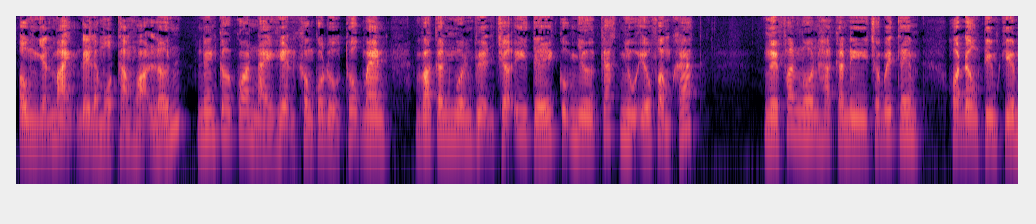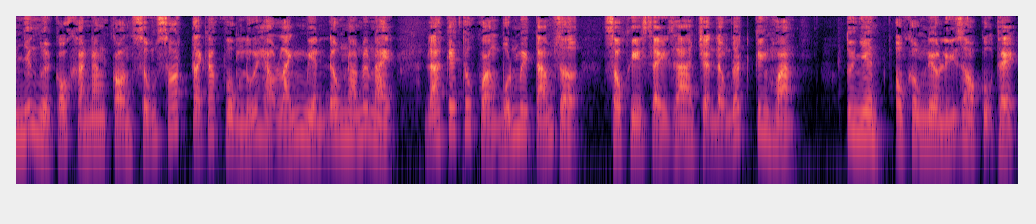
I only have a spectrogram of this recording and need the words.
Ông nhấn mạnh đây là một thảm họa lớn nên cơ quan này hiện không có đủ thuốc men và cần nguồn viện trợ y tế cũng như các nhu yếu phẩm khác. Người phát ngôn Hakani cho biết thêm, hoạt động tìm kiếm những người có khả năng còn sống sót tại các vùng núi hẻo lánh miền đông nam nước này đã kết thúc khoảng 48 giờ sau khi xảy ra trận động đất kinh hoàng. Tuy nhiên, ông không nêu lý do cụ thể.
